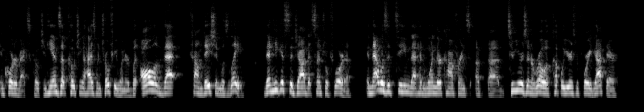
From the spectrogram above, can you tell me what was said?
and quarterbacks coach. And he ends up coaching a Heisman Trophy winner. But all of that foundation was laid. Then he gets the job at Central Florida. And that was a team that had won their conference uh, uh, two years in a row, a couple years before he got there.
